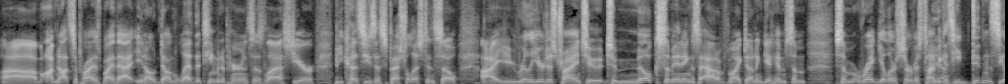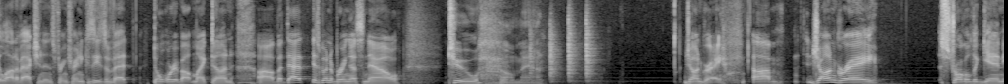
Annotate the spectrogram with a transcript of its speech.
um, I'm not surprised by that. You know, Dunn led the team in appearances last year because he's a specialist. And so uh, you really, you're just trying to to milk some innings out of Mike Dunn and get him some some regular service time because he didn't see a lot of action in spring training because he's a vet. Don't worry about Mike Dunn. Uh, but that is going to bring us now to Oh man. Jon Gray. Um, Jon Gray struggled again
